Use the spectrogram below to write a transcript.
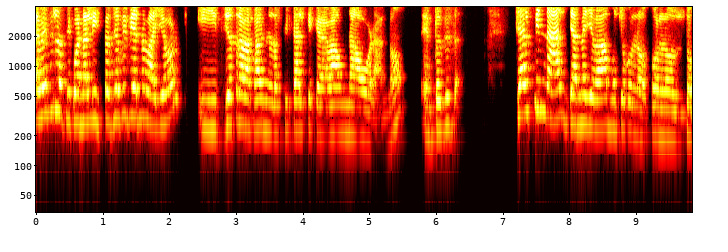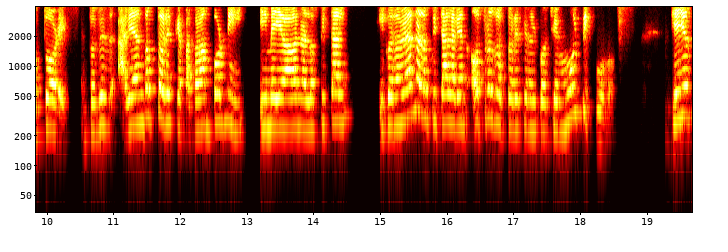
a veces los psicoanalistas, yo vivía en Nueva York y yo trabajaba en el hospital que quedaba una hora, ¿no? Entonces, ya al final ya me llevaba mucho con, con los doctores. Entonces, habían doctores que pasaban por mí y me llevaban al hospital. Y cuando me iban al hospital, habían otros doctores en el coche muy picudos. Y ellos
